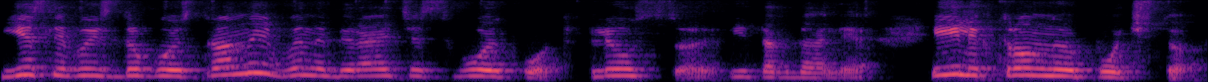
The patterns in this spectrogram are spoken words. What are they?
Если вы из другой страны, вы набираете свой код плюс и так далее. И электронную почту.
